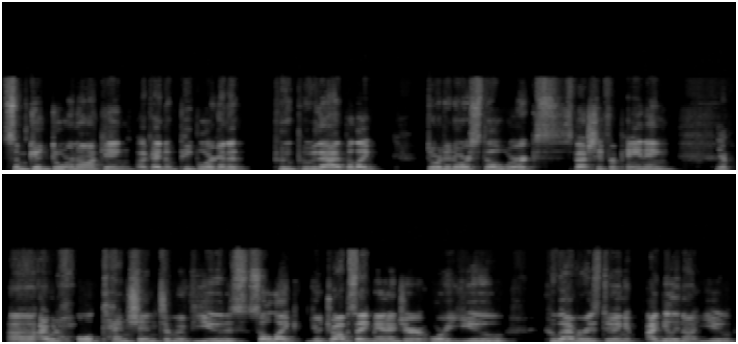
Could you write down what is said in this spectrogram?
some good door knocking. Like I know people are gonna poo poo that, but like door to door still works, especially for painting. Yep. Uh, I would hold tension to reviews. So like your job site manager or you, whoever is doing it, ideally not you,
